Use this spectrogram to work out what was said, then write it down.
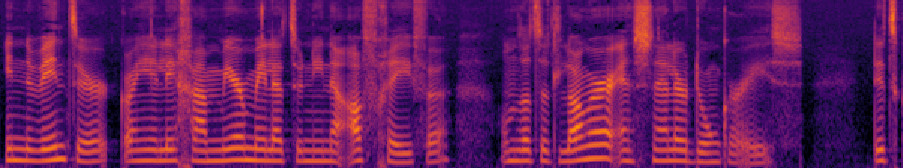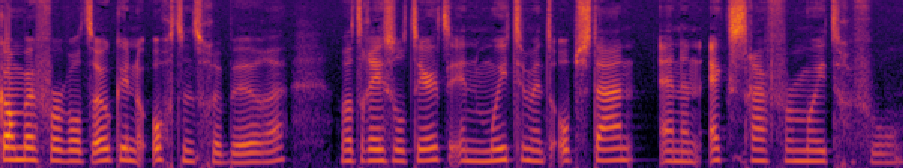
In de winter kan je lichaam meer melatonine afgeven omdat het langer en sneller donker is. Dit kan bijvoorbeeld ook in de ochtend gebeuren, wat resulteert in moeite met opstaan en een extra vermoeid gevoel.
